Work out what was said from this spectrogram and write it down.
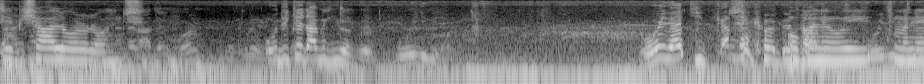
যে বিশাল বড় লঞ্চ। ওদিকে যাবে কি হবে ওই যাবে ওই দেখ চিৎকার দেখো ওখানে ওই মানে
